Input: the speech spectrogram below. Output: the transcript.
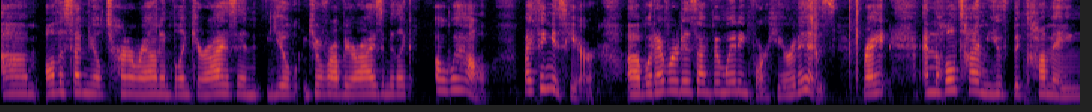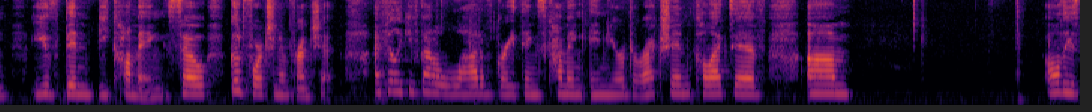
um, all of a sudden you'll turn around and blink your eyes and you'll you'll rub your eyes and be like, oh wow, my thing is here. Uh, whatever it is I've been waiting for, here it is, right? And the whole time you've becoming, you've been becoming. So good fortune and friendship. I feel like you've got a lot of great things coming in your direction, collective. Um, all these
